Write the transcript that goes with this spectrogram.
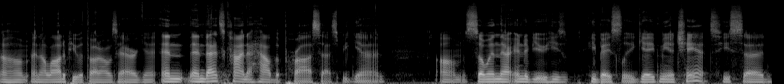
um, and a lot of people thought I was arrogant. And, and that's kind of how the process began. Um, so in that interview, he's, he basically gave me a chance. He said,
